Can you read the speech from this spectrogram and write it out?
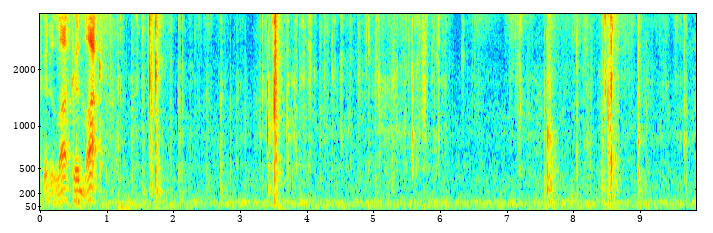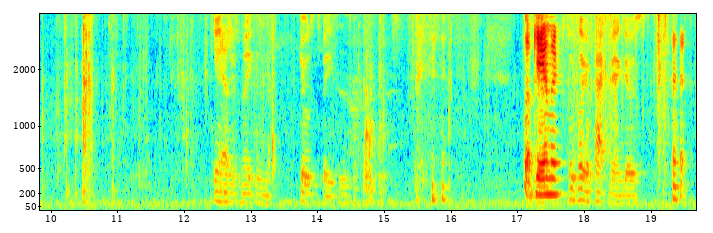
Good luck, good luck. Candler's Yes. making ghost faces. What's up, Candler? Looks like a Pac-Man ghost.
